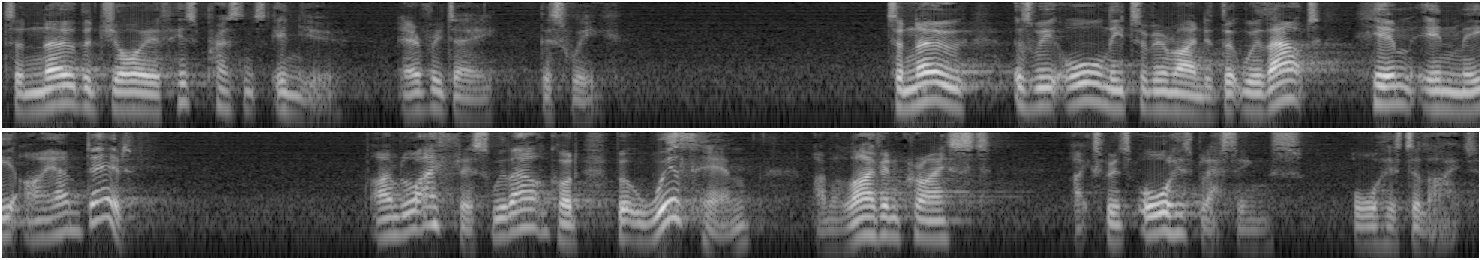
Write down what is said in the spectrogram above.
to know the joy of His presence in you every day this week. To know, as we all need to be reminded, that without Him in me, I am dead. I'm lifeless without God, but with Him, I'm alive in Christ. I experience all His blessings, all His delight.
